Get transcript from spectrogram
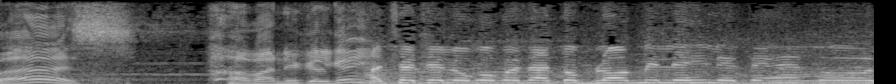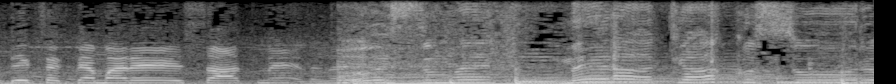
बस। हवा निकल गई। अच्छे अच्छे लोगों के साथ तो ब्लॉग में ले ही लेते हैं तो देख सकते हैं हमारे साथ में इसमें मेरा क्या कसूर?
